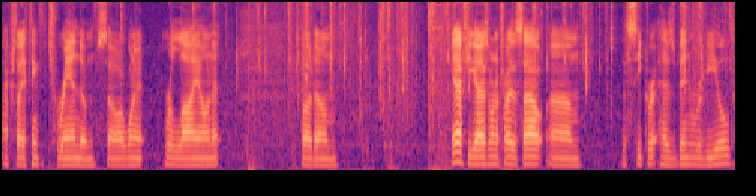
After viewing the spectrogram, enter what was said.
actually I think it's random, so I wouldn't rely on it. But um, yeah, if you guys want to try this out, um, the secret has been revealed.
